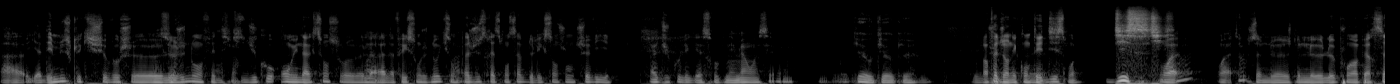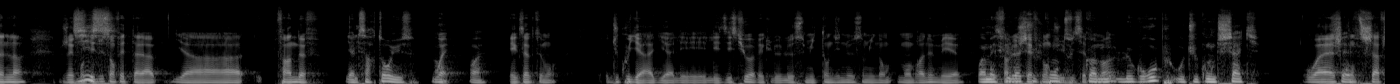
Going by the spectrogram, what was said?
bah, il y a des muscles qui chevauchent euh, Bien le sûr, genou en fait, sûr. qui du coup ont une action sur euh, la, la flexion de genou, qui sont Ouais. pas juste responsables de l'extension de cheville. Ah, du coup, les gastrocnémiens, ouais, c'est. euh, Ok, ok, ok. En fait, j'en ai compté Ouais. 10 moi. 10 Ouais. Ouais, je donne, le, je donne le- le point à personne là. J'en ai compté 10. 10 en fait, il y a. Enfin 9, Il y a le Sartorius. Ouais. Ouais. exactement. Du coup, il y a, y a les, les ischios avec le, le semi-tendineux, semi-membraneux, mais Ouais, mais Enfin, le tu chef long du comptes comme le groupe où tu comptes chaque. ouais, je compte chaque,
